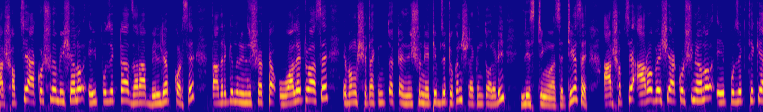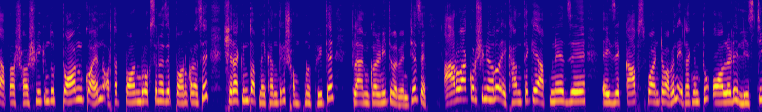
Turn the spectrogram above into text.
আর সবচেয়ে আকর্ষণীয় বিষয় হলো, এই প্রজেক্টটা যারা বিল্ড আপ করছে, তাদের কিন্তু নিজস্ব একটা ওয়ালেটও আছে এবং সেটা কিন্তু একটা নিজস্ব নেটিভ যে টোকেন সেটা কিন্তু অলরেডি লিস্টিংও আছে। ঠিক আছে? আর সবচেয়ে আরও বেশি আকর্ষণীয় হলো, এই প্রজেক্ট থেকে আপনার সরাসরি কিন্তু টন কয়েন অর্থাৎ টন ব্লকসেনের যে টন কয়েন আছে, সেটা কিন্তু আপনি এখান থেকে সম্পূর্ণ ফ্রিতে ক্লাইম করে নিতে পারবেন। ঠিক আছে? আরও আকর্ষণীয় হলো, এখান থেকে আপনি যে, এই যে কাপস পয়েন্টটা পাবেন। এটা কিন্তু অলরেডি লিস্টিং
